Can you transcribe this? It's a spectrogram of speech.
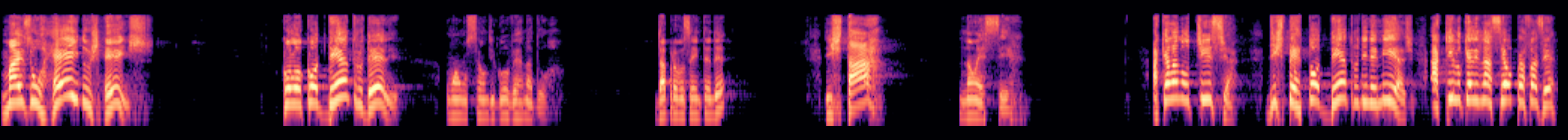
Mas o rei dos reis colocou dentro dele uma unção de governador. Dá para você entender? Estar não é ser. Aquela notícia despertou dentro de Neemias aquilo que ele nasceu para fazer:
